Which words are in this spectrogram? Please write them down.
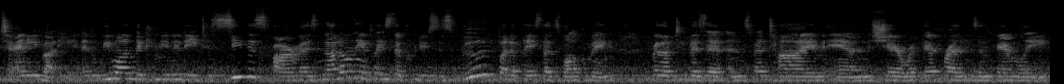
to anybody. And we want the community to see this farm as not only a place that produces food, but a place that's welcoming for them to visit and spend time and share with their friends and family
